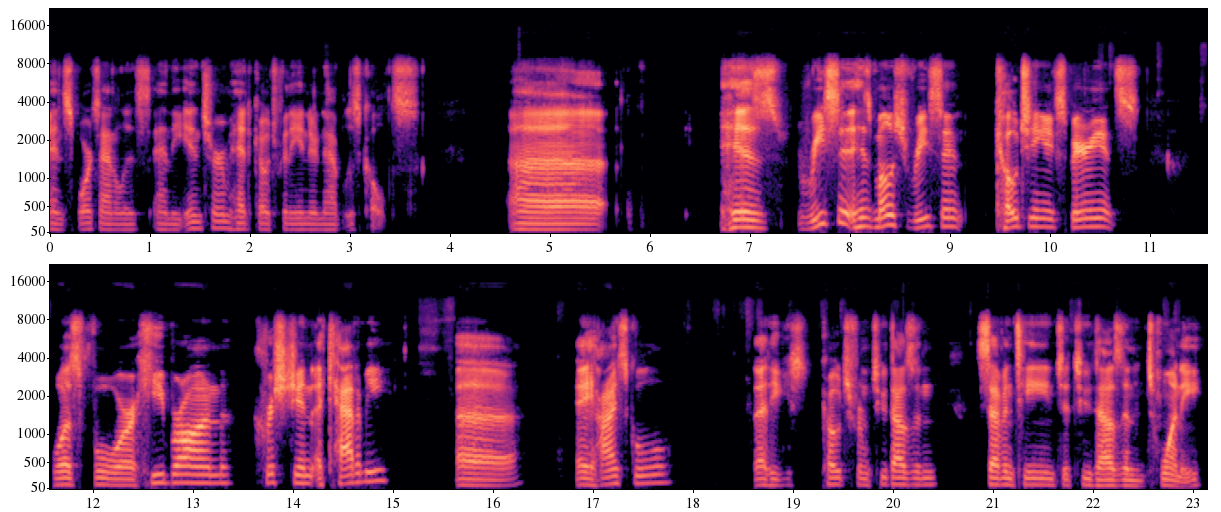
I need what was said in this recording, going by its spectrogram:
and sports analyst and the interim head coach for the Indianapolis Colts. Uh, his recent, his most recent coaching experience was for Hebron Christian Academy, uh, a high school that he coached from 2017 to 2020.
